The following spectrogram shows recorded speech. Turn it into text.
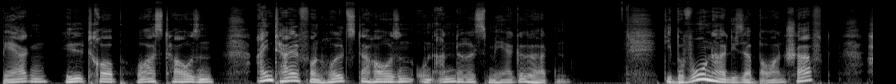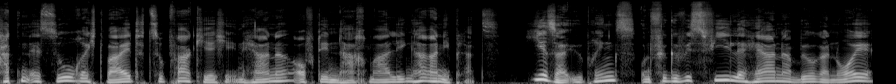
Bergen, Hiltrop, Horsthausen, ein Teil von Holsterhausen und anderes mehr gehörten. Die Bewohner dieser Bauernschaft hatten es so recht weit zur Pfarrkirche in Herne auf den nachmaligen Haranniplatz. Hier sei übrigens und für gewiss viele Herner Bürger neu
